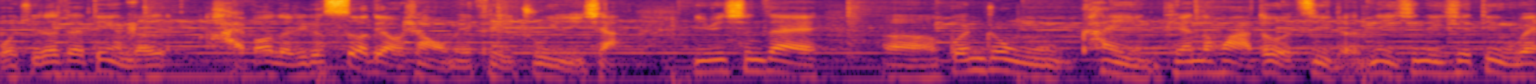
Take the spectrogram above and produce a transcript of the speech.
我觉得在电影的海报的这个色调上，我们也可以注意一下，因为现在呃观众看影片的话都有自己的内心的一些定位，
